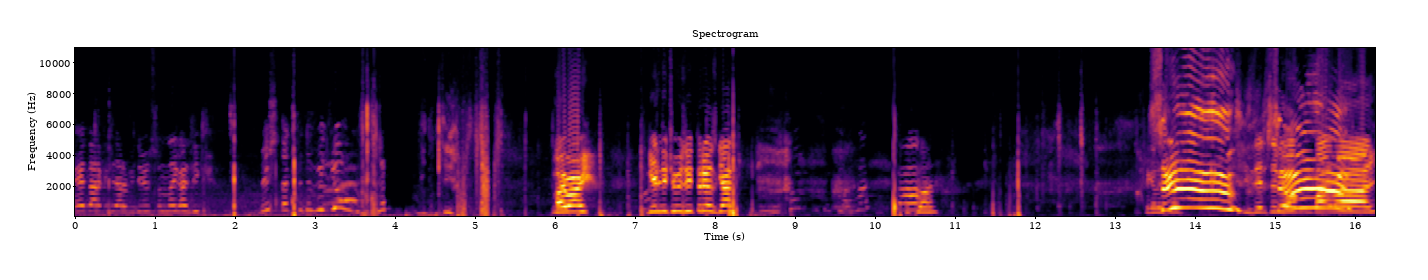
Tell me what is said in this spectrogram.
Evet arkadaşlar videonun sonuna geldik. 5 dakikada video olmuş bile. Bitti. Bay bay. Gelin üçümüzü ittiriyoruz gel. Aslan. Arkadaşlar sizleri seviyorum. Bay bay.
